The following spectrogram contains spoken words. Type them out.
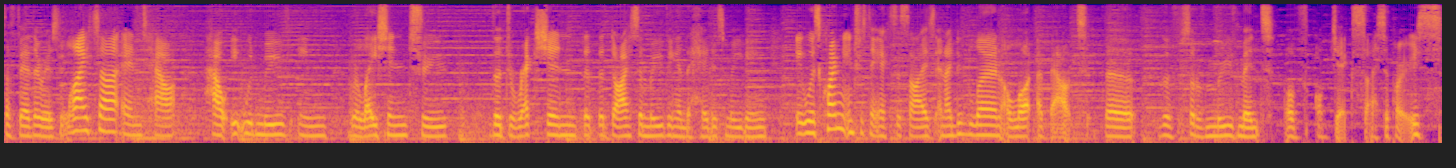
the feather is lighter and how how it would move in relation to the direction that the dice are moving and the head is moving. It was quite an interesting exercise, and I did learn a lot about the the sort of movement of objects, I suppose.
